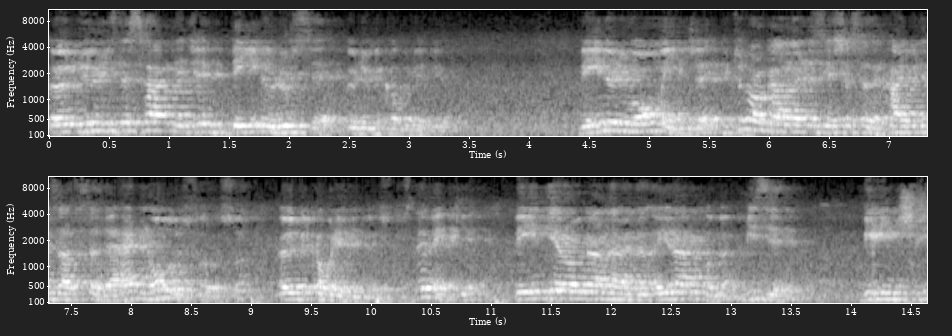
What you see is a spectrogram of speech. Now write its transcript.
öldüğünüzde sadece beyin ölürse ölümü kabul ediyor. Beyin ölümü olmayınca bütün organlarınız yaşasa da, kalbiniz atsa da her ne olursa olsun öldü kabul ediliyorsunuz. Demek ki beyin diğer organlardan ayıran konu bizim bilinçli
